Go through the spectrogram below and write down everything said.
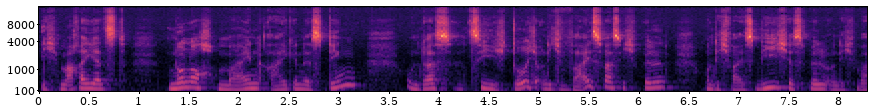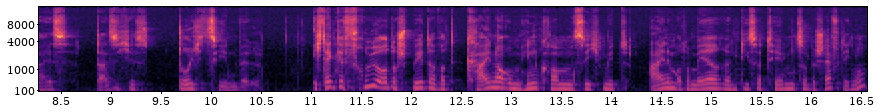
Ich mache jetzt nur noch mein eigenes Ding und das ziehe ich durch und ich weiß, was ich will und ich weiß, wie ich es will und ich weiß, dass ich es durchziehen will. Ich denke, früher oder später wird keiner umhin kommen, sich mit einem oder mehreren dieser Themen zu beschäftigen,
